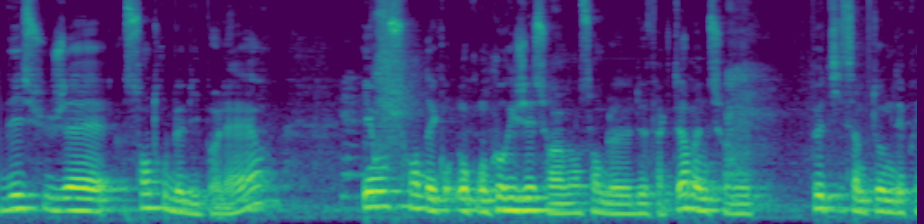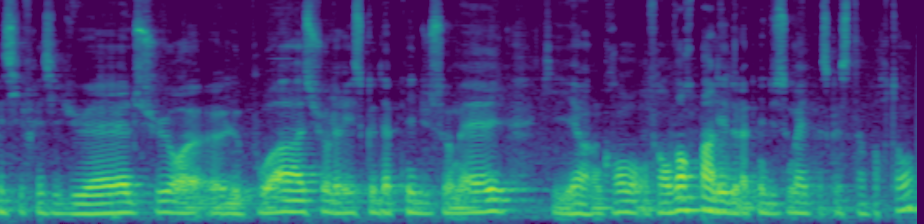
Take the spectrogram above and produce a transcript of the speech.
des sujets sans troubles bipolaires, et on se rendait donc on corrigeait sur un ensemble de facteurs, même sur les petits symptômes dépressifs résiduels, sur euh, le poids, sur les risques d'apnée du sommeil, qui est un grand... Enfin, on va en reparler de l'apnée du sommeil parce que c'est important.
